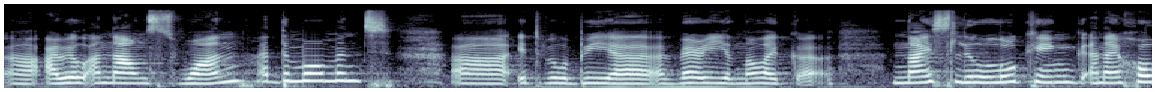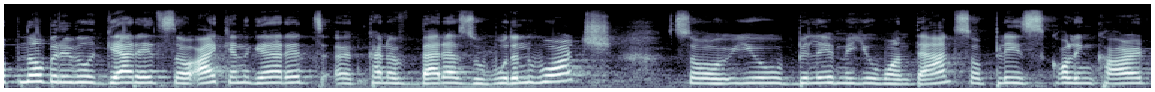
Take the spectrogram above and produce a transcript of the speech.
uh, I will announce one at the moment. Uh, it will be a, a very, you know, like. A, nicely looking, and I hope nobody will get it, so I can get it, a kind of badass wooden watch. So you believe me, you want that. So please, calling card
